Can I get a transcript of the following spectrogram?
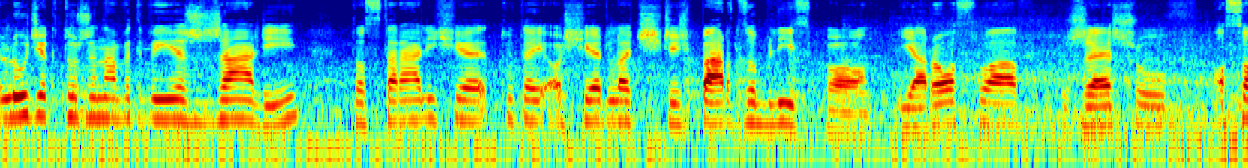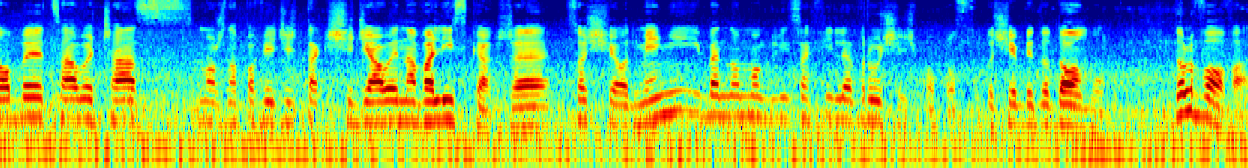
Ludzie, którzy nawet wyjeżdżali, to starali się tutaj osiedlać gdzieś bardzo blisko. Jarosław, Rzeszów. Osoby cały czas, można powiedzieć, tak siedziały na walizkach, że coś się odmieni i będą mogli za chwilę wrócić po prostu do siebie, do domu, do Lwowa.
